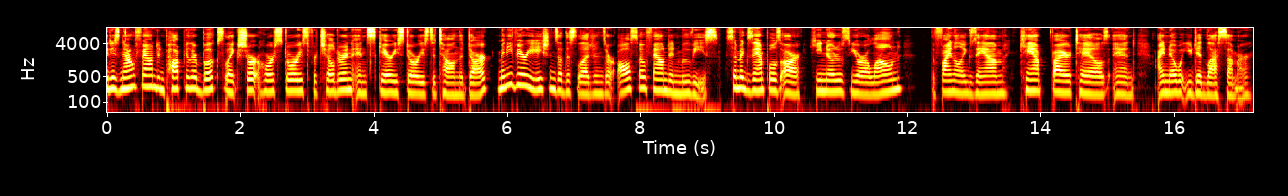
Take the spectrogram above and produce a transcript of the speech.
It is now found in popular books like short horse stories for children and scary stories to tell in the dark. Many variations of this legend are also found in movies. Some examples are He Knows You're Alone, The Final Exam, Campfire Tales, and I Know What You Did Last Summer.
